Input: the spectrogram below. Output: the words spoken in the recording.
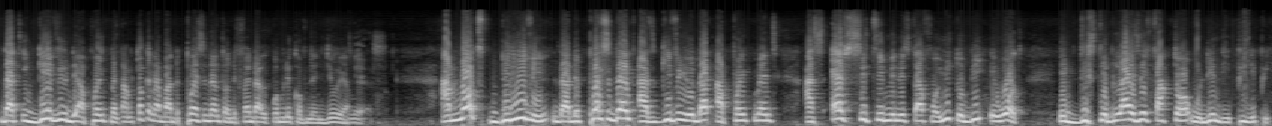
that he gave you the appointment. I'm talking about the president of the Federal Republic of Nigeria. Yes. I'm not believing that the president has given you that appointment as FCT minister for you to be a what? A destabilizing factor within the PDP.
